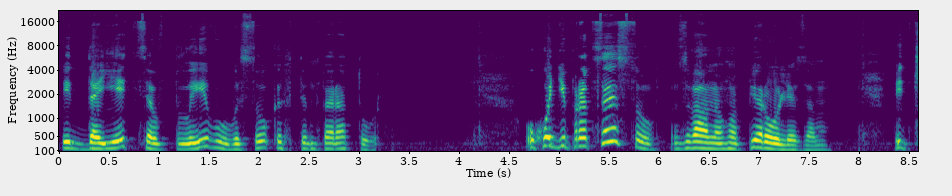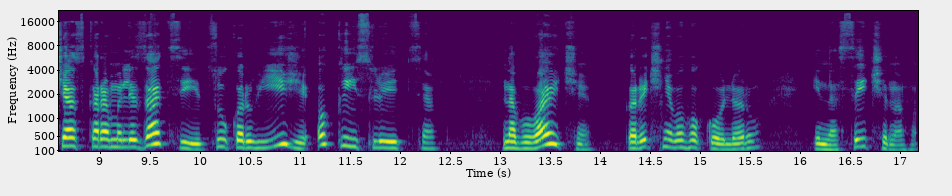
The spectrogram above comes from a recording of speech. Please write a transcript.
піддається впливу високих температур. У ході процесу, званого піролізом, під час карамелізації цукор в їжі окислюється, набуваючи коричневого кольору і насиченого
